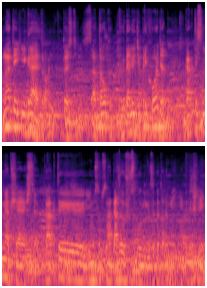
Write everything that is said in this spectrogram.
ну, это играет роль. То есть от того, как, когда люди приходят, как ты с ними общаешься, как ты им, собственно, оказываешь услуги, за которыми они пришли.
